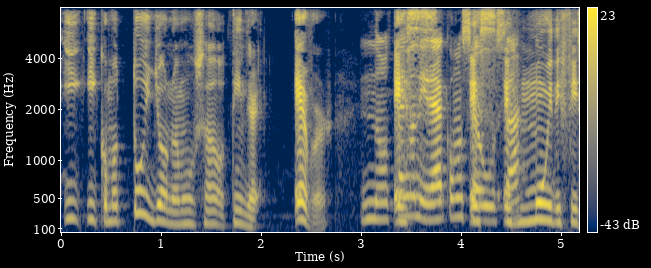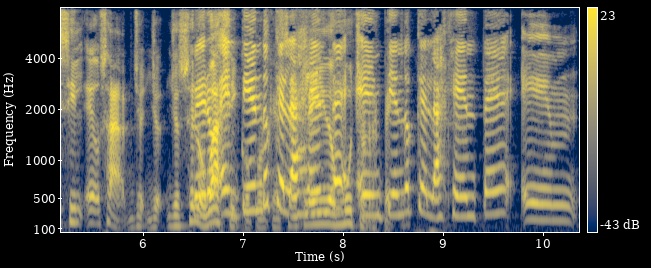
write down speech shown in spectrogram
Y, y como tú y yo no hemos usado Tinder ever, No tengo es- ni idea de cómo se es, usa. es muy difícil, eh, o sea, yo, yo, yo sé lo pero básico. entiendo que la gente, entiendo que la gente eh,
